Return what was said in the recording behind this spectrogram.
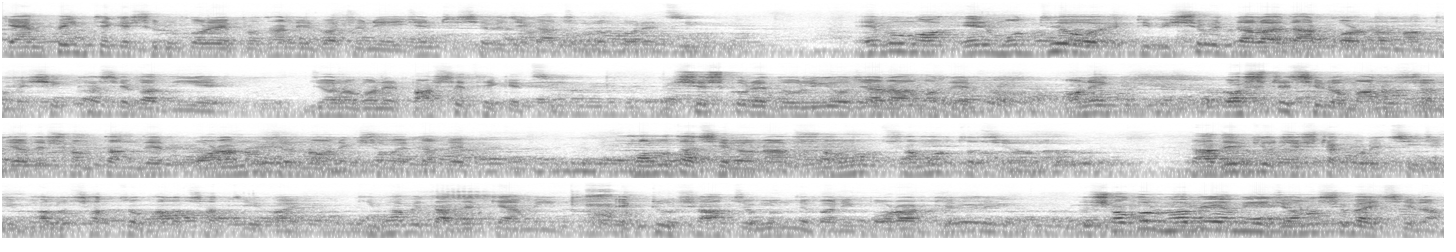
ক্যাম্পেইন থেকে শুরু করে প্রধান নির্বাচনী এজেন্ট হিসেবে যে কাজগুলো করেছি এবং এর মধ্যেও একটি বিশ্ববিদ্যালয় দাঁড় করানোর মাধ্যমে শিক্ষা সেবা দিয়ে জনগণের পাশে থেকেছি। বিশেষ করে দলীয় যারা আমাদের অনেক কষ্টে ছিল মানুষজন, যাদের সন্তানদের পড়ানোর জন্য অনেক সময় তাদের ক্ষমতা ছিল না, সম- সামর্থ্য ছিল না তাদেরকেও চেষ্টা করেছি যদি ভালো ছাত্র, ভালো ছাত্রী হয়, কীভাবে তাদেরকে আমি একটু সাহায্য করতে পারি পড়ার ক্ষেত্রে? তো সকলভাবে আমি জনসেবায় ছিলাম।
